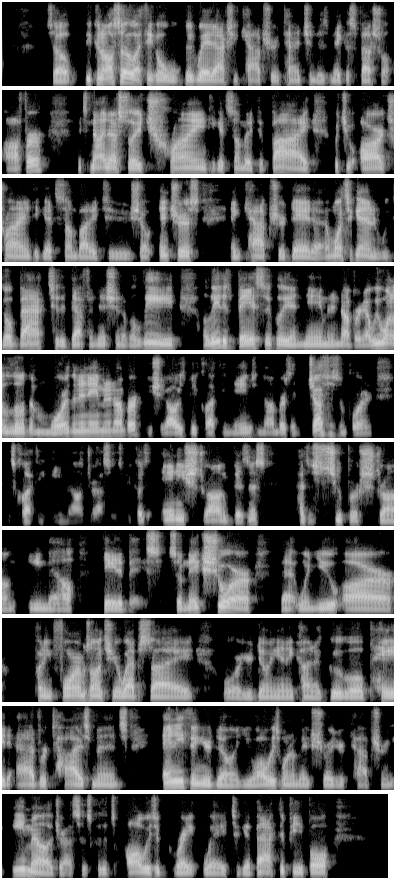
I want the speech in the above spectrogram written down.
So you can also, I think, a good way to actually capture attention is make a special offer. It's not necessarily trying to get somebody to buy, but you are trying to get somebody to show interest and capture data. And once again, we go back to the definition of a lead. A lead is basically a name and a number. Now, we want a little bit more than a name and a number. You should always be collecting names and numbers. And just as important is collecting email addresses because any strong business has a super strong email database. So make sure that when you are putting forms onto your website or you're doing any kind of Google paid advertisements, anything you're doing, you always want to make sure you're capturing email addresses because it's always a great way to get back to people,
